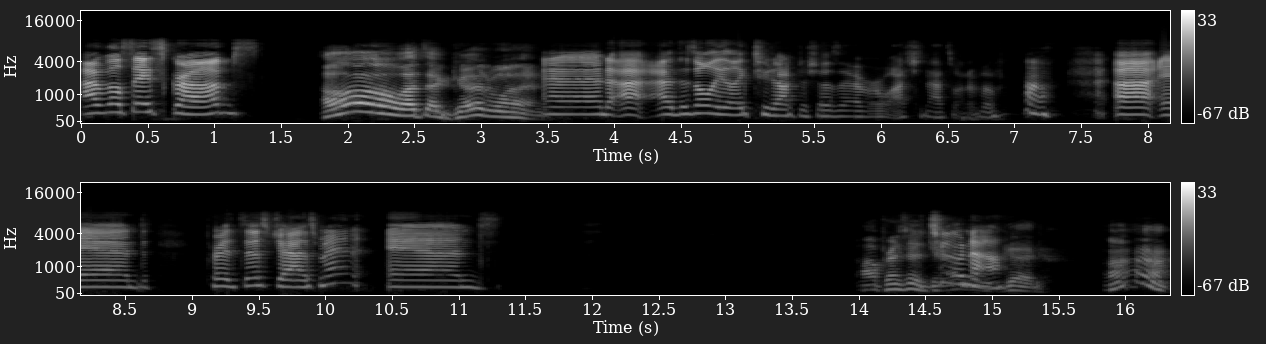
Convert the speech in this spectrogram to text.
I will say Scrubs. Oh, that's a good one. And I, I, there's only like two Doctor shows I've ever watched, and that's one of them. uh, and Princess Jasmine and Oh, Princess Jasmine's Tuna. Good. Ah.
